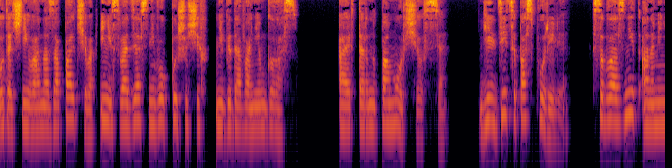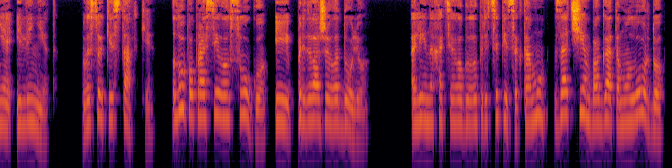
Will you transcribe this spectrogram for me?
Уточнила она запальчиво и не сводя с него пышущих негодованием глаз. Айрторн поморщился. Гильдийцы поспорили, соблазнит она меня или нет. Высокие ставки. Лу попросила услугу и предложила долю. Алина хотела было прицепиться к тому, зачем богатому лорду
